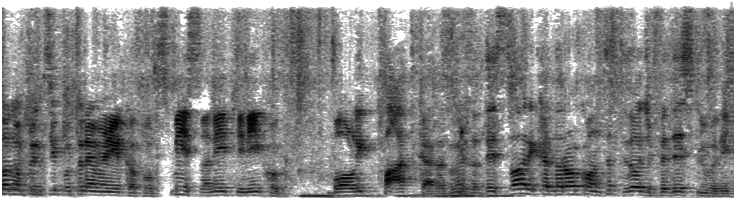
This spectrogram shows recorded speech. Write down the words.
Sad u principu to nema nikakvog smisla, niti nikog boli patka, razumeš, za te stvari kad na rock koncerte dođe 50 ljudi.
